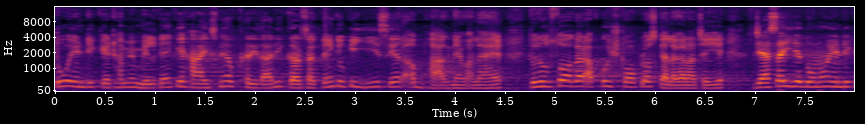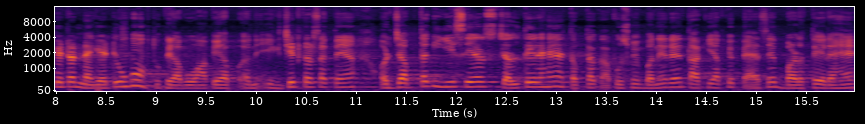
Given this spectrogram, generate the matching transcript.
दो इंडिकेट हमें मिल गए कि हाँ इसमें अब खरीदारी कर सकते हैं क्योंकि ये शेयर अब भागने वाला है। तो दोस्तों, अगर आपको स्टॉप लॉस क्या लगाना चाहिए? जैसा ये दोनों इंडिकेटर नेगेटिव हों तो फिर आप वहाँ पर आप एग्जिट कर सकते हैं। और जब तक ये शेयर्स चलते रहें, तब तक आप उसमें बने रहें ताकि आपके पैसे बढ़ते रहें।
